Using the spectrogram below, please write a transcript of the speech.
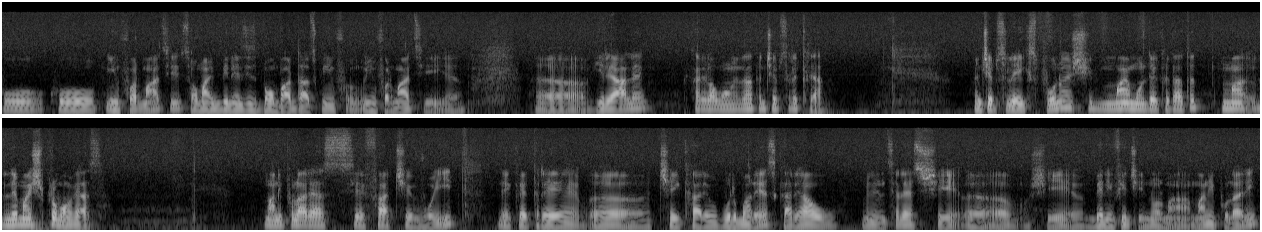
cu, cu informații, sau mai bine zis, bombardați cu info, informații uh, uh, ireale, pe care la un moment dat încep să le creadă încep să le expună și mai mult decât atât le mai și promovează. Manipularea se face voit de către uh, cei care urmăresc, care au, bineînțeles, și, uh, și beneficii în urma manipulării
